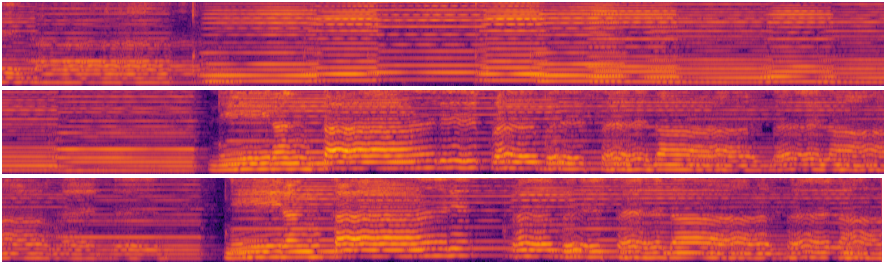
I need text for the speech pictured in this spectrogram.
ਨਿਰੰਕਾਰ ਪ੍ਰਭ ਸਦਾ ਸਲਾਮਤ ਨਿਰੰਕਾਰ ਪ੍ਰਭ ਸਦਾ ਸਲਾਮਤ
